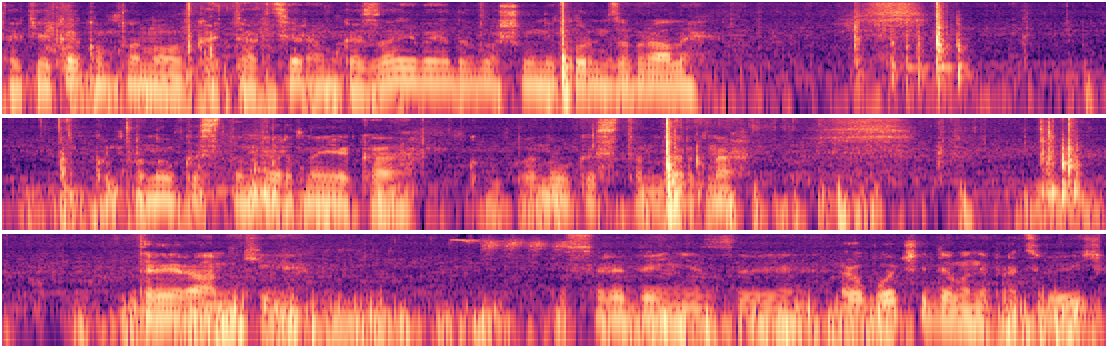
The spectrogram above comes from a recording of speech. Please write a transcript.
Так, яка компоновка? Так, ця рамка зайва, я думав, що вони корм забрали. Компоновка стандартна яка? Компоновка стандартна. Три рамки посередині з робочої, де вони працюють.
